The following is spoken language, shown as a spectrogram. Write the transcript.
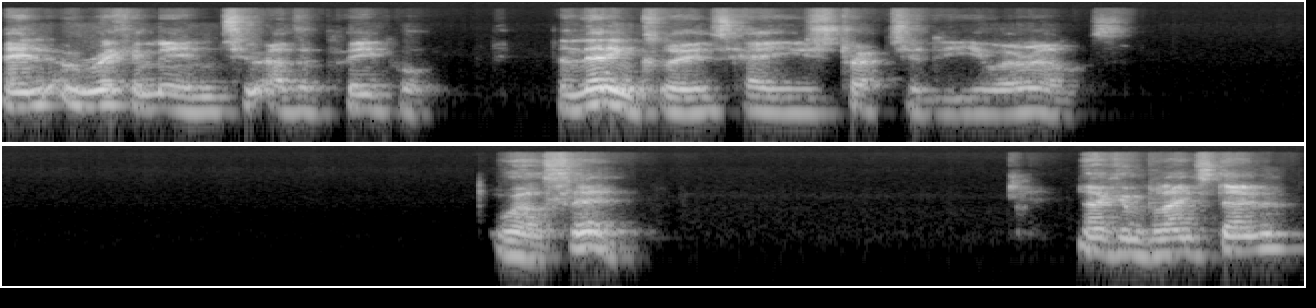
and recommend to other people. And that includes how you structure the URLs. Well said. No complaints, David?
